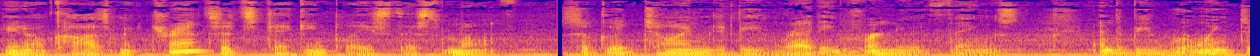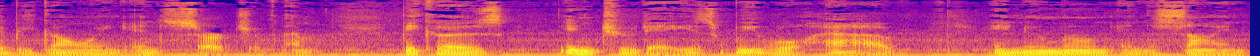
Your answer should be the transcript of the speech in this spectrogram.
you know, cosmic transits taking place this month. It's a good time to be ready for new things and to be willing to be going in search of them because in two days we will have a new moon in the sign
